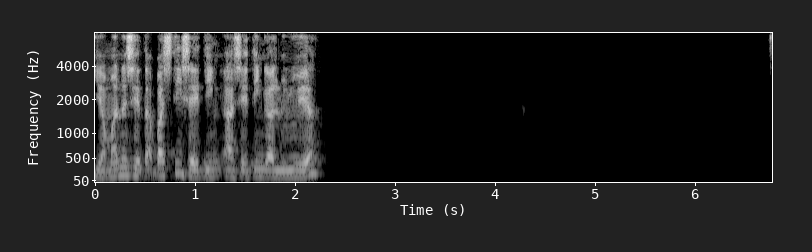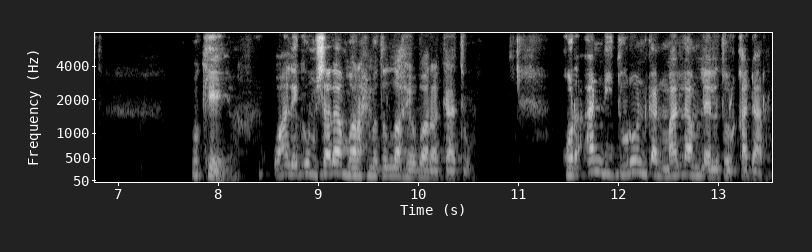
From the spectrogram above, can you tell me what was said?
Yang mana saya tak pasti saya ting- uh, saya tinggal dulu ya. Okey. Waalaikumsalam warahmatullahi wabarakatuh. Quran diturunkan malam Lailatul Qadar.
